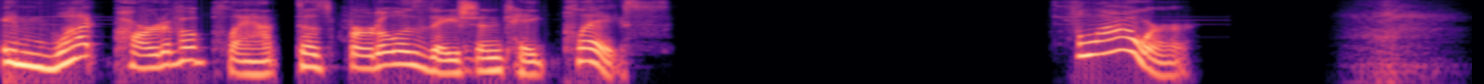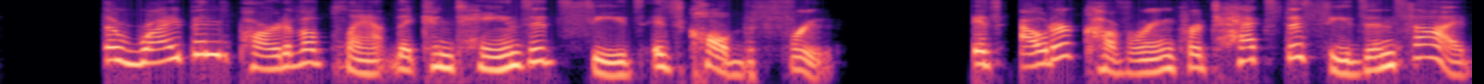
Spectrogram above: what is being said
In what part of a plant does fertilization take place? Flower. The ripened part of a plant that contains its seeds is called the fruit. Its outer covering protects the seeds inside.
